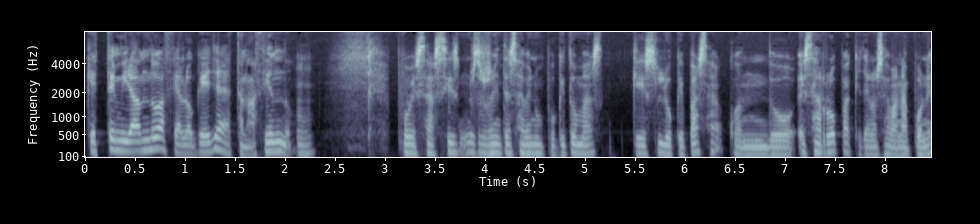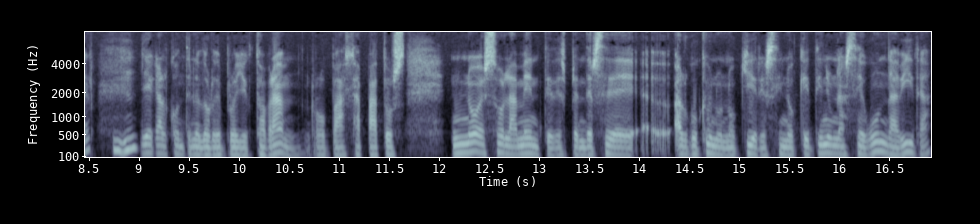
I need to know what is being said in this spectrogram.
que, esté mirando hacia lo que ellas están haciendo. Pues así nuestros oyentes saben un poquito más qué es lo que pasa cuando esa ropa que ya no se van a poner llega al contenedor de Proyecto Abraham. Ropa, zapatos, no es solamente desprenderse de eh, algo que uno no quiere, sino que tiene una segunda vida,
